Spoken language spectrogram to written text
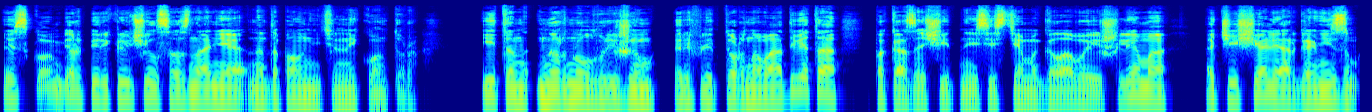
Эскомбер переключил сознание на дополнительный контур. Итан нырнул в режим рефлекторного ответа, пока защитные системы головы и шлема очищали организм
